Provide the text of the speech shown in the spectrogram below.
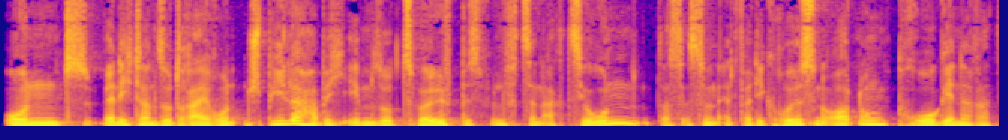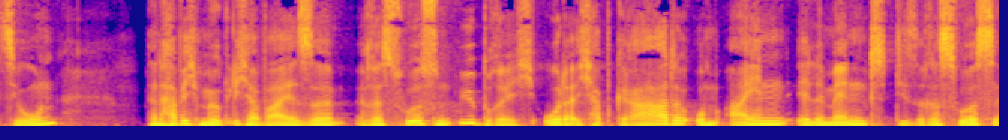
Und wenn ich dann so drei Runden spiele, habe ich eben so zwölf bis 15 Aktionen. Das ist so in etwa die Größenordnung pro Generation. Dann habe ich möglicherweise Ressourcen übrig oder ich habe gerade um ein Element diese Ressource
